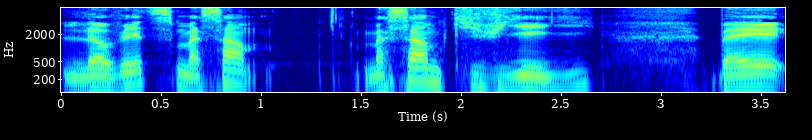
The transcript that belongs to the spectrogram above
Lovitz me semble, me semble qu'il vieillit. Ben,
